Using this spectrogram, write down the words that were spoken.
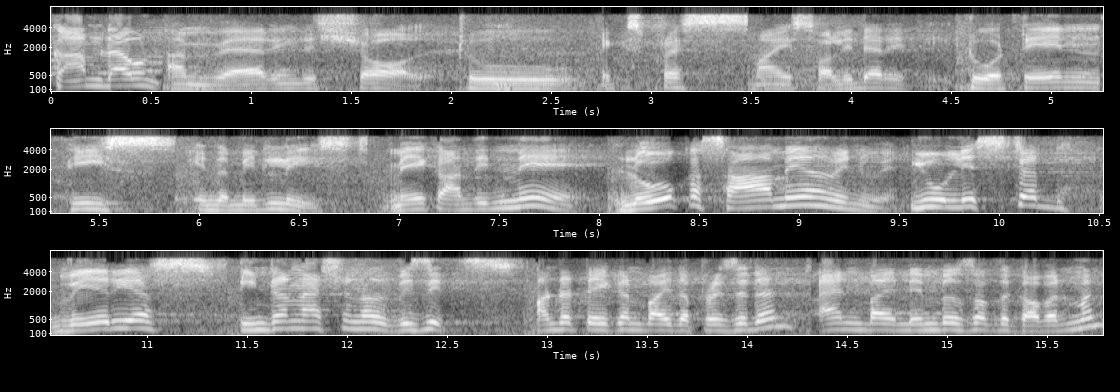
calm down. I'm wearing this shawl to express my solidarity to attain peace in the Middle East. මේක අඳින්නේ ලෝක සාමය වෙනුවෙන්. You listed various international visits undertaken by the president and by members of the government.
